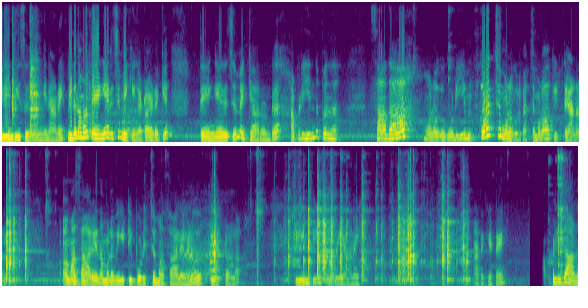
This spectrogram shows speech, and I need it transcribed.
ഗ്രീൻ പീസ് ഇങ്ങനെയാണ്. പിന്നെ നമ്മൾ തേങ്ങ അരച്ചും വെക്കും കേട്ടോ. ഇടയ്ക്ക് തേങ്ങ അരച്ചും വെക്കാറുണ്ട്. അപ്പോൾ ഇന്നിപ്പോൾ സാദാ മുളക് പൊടിയും കുറച്ച് മുളക് പൊടി പച്ചമുളകൊക്കെ ഇട്ടയാണല്ലോ ആ മസാലയും നമ്മൾ വീട്ടിൽ പൊടിച്ച മസാലകളും ഒക്കെ ഇട്ടുള്ള ഗ്രീൻ പീസ് കറിയാണേ. അടയ്ക്കട്ടെ അപ്പോഴിതാണ്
